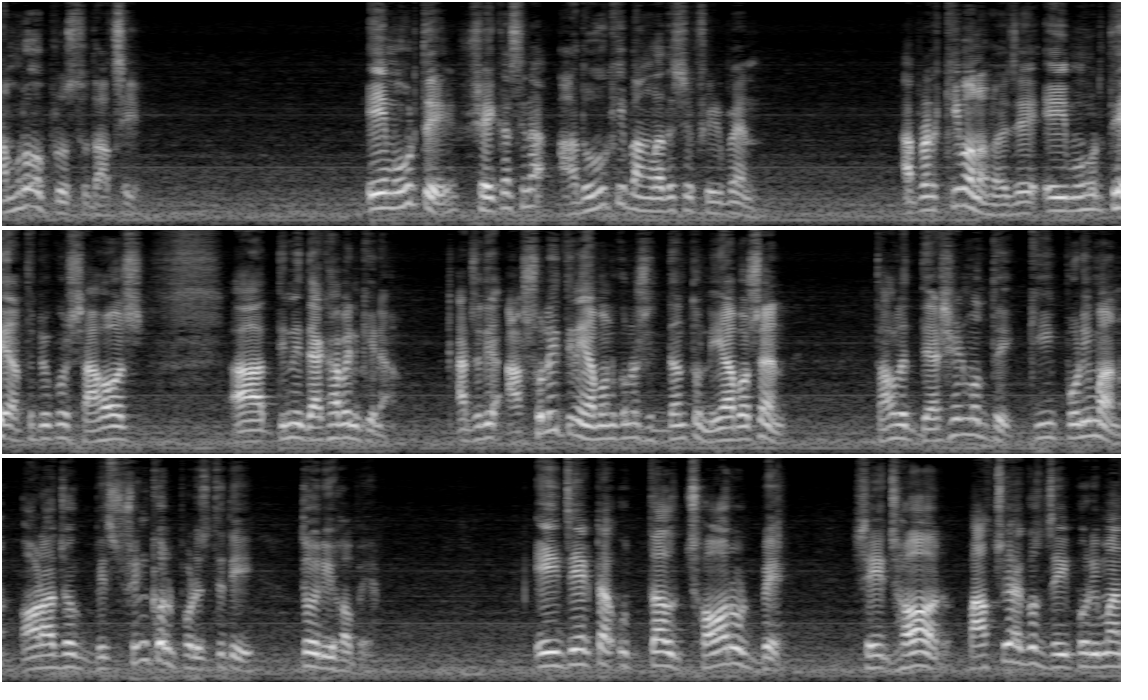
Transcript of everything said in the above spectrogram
আমরাও প্রস্তুত আছি। এই মুহূর্তে শেখ হাসিনা আদৌ কি বাংলাদেশে ফিরবেন? আপনার কি মনে হয় যে এই মুহূর্তে এতটুকু সাহস তিনি দেখাবেন কিনা? আর যদি আসলেই তিনি এমন কোনো সিদ্ধান্ত নিয়ে বসেন তাহলে দেশের মধ্যে কি পরিমাণ অরাজক বিশৃঙ্খল পরিস্থিতি তৈরি হবে? এই যে একটা উত্তাল ঝড় উঠবে, সেই ঝড় পাঁচই আগস্ট যেই পরিমাণ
